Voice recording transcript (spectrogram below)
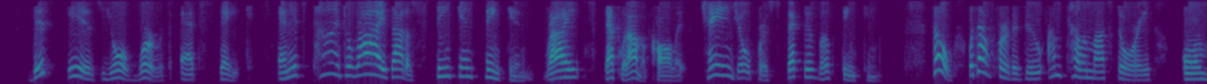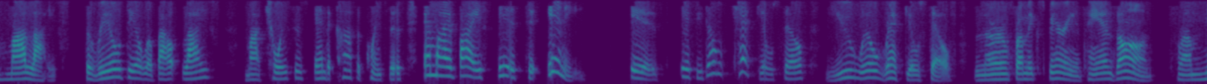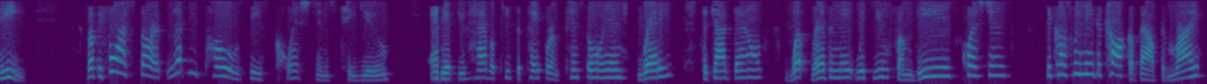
This is your worth at stake. And it's time to rise out of stinking thinking, right? That's what I'm going to call it. Change your perspective of thinking. So without further ado, I'm telling my story on my life, the real deal about life, my choices and the consequences. And my advice is to any is if you don't check yourself, you will wreck yourself. Learn from experience, hands-on, from me. But before I start, let me pose these questions to you. And if you have a piece of paper and pencil in ready to jot down what resonate with you from these questions, because we need to talk about them, right?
